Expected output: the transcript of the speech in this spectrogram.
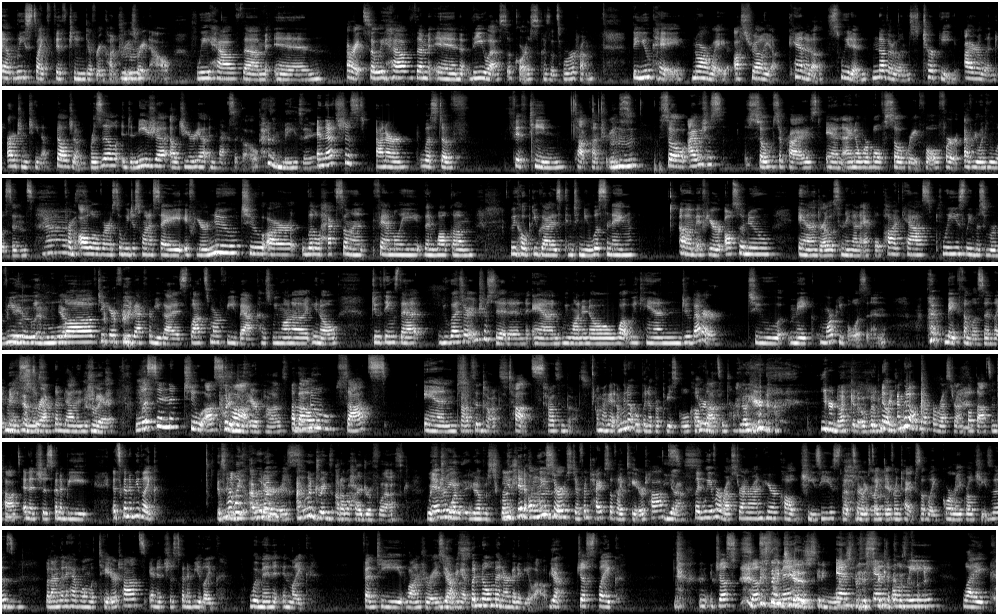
at least like 15 different countries Mhm. right now. We have them in All right, so we have them in the US, of course, because that's where we're from. The UK, Norway, Australia, Canada, Sweden, Netherlands, Turkey, Ireland, Argentina, Belgium, Brazil, Indonesia, Algeria, and Mexico. That is amazing. And that's just on our list of 15 top countries. Mhm. So I was just so surprised, and I know we're both so grateful for everyone who listens Yes. from all over. So we just want to say if you're new to our little Hexcellent family, then welcome. We hope you guys continue listening. Um, if you're also new and are listening on Apple Podcasts, please leave us a review. We'd and- yep. love to hear feedback from you guys. Lots more feedback because we want to, you know, do things that you guys are interested in, and we want to know what we can do better to make more people listen. make them listen, like Make them strap them down in a Like- chair. listen to us Put in talk these AirPods. Oh, about oh, no. thoughts and Thoughts and tots. tots. Tots and thoughts. Oh my god, I'm gonna open up a preschool called You're Thoughts not- and Tots. No, you're not. You're not gonna open up. a No, freezer. I'm gonna open up a restaurant called Thoughts and Tots, and it's just gonna be, it's gonna be like It's Not gonna like be everyone. glitters. Everyone drinks out of a hydro flask with Every- twen- you have a scrunchie. It only on. serves different types of like tater tots. Yes. Like we have a restaurant around here called Cheesy's that Oh serves like different types of like gourmet grilled cheeses. Mhm. But I'm gonna have one with tater tots, and it's just gonna be like women in like Fenty lingerie serving Yes. it, but no men are gonna be allowed. Yeah. Just like just just this just idea is just getting worse and by the second and only like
